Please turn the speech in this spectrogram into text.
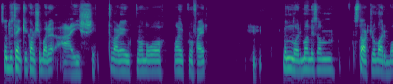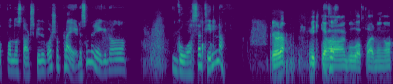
Så du tenker kanskje bare Ei, shit, hva er det jeg har gjort nå? Nå, nå har jeg gjort noe feil. Men når man liksom starter å varme opp, og når startskuddet går, så pleier det som regel å gå seg til, da. Det Gjør det. Viktig å ha god oppvarming òg.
